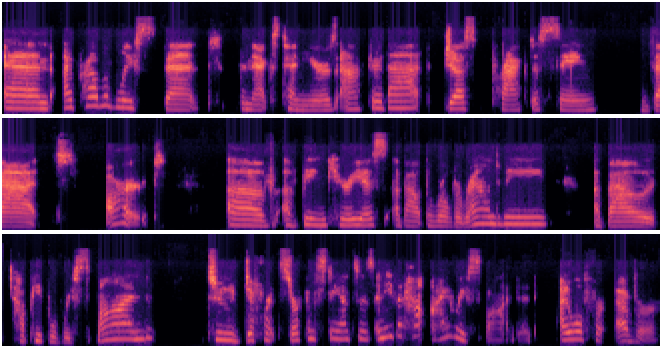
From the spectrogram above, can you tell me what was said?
And I probably spent the next 10 years after that just practicing that art of, of being curious about the world around me, about how people respond to different circumstances, and even how I responded. I will forever,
